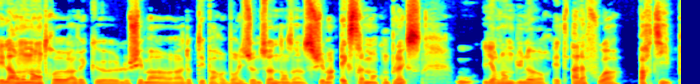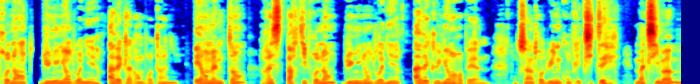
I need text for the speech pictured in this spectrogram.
Et là, on entre euh, avec euh, le schéma adopté par Boris Johnson dans un schéma extrêmement complexe où l'Irlande du Nord est à la fois partie prenante d'une union douanière avec la Grande-Bretagne et en même temps reste partie prenante d'une union douanière avec l'Union européenne. Donc ça introduit une complexité maximum,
